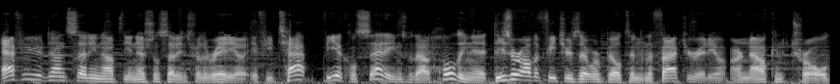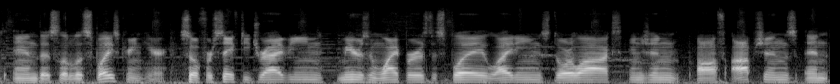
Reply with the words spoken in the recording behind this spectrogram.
After you're done setting up the initial settings for the radio, if you tap vehicle settings without holding it, these are all the features that were built into the factory radio are now controlled in this little display screen here. So for safety driving, mirrors and wipers, display, lightings, door locks, engine off options, and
